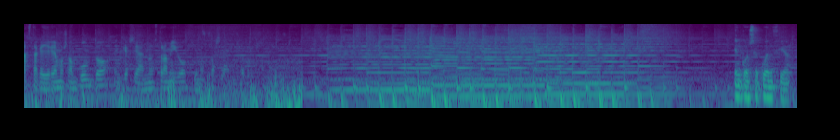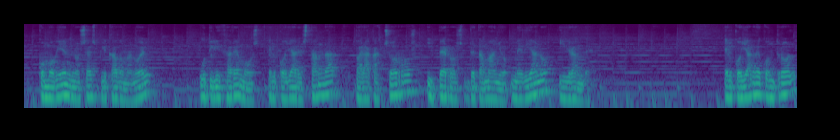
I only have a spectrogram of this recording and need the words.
hasta que lleguemos a un punto en que sea nuestro amigo quien nos pase a nosotros. En consecuencia, como bien nos ha explicado Manuel, utilizaremos el collar estándar para cachorros y perros de tamaño mediano y grande. El collar de control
